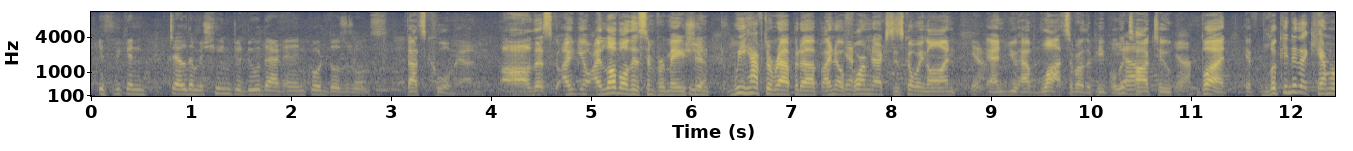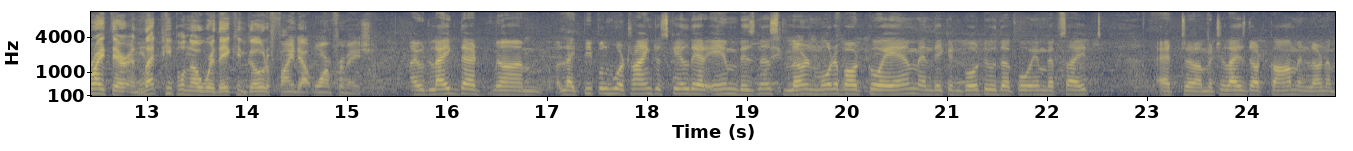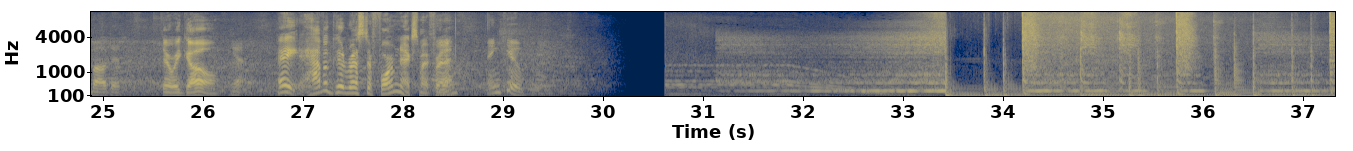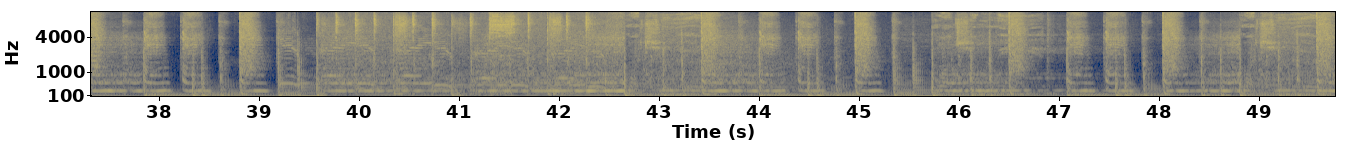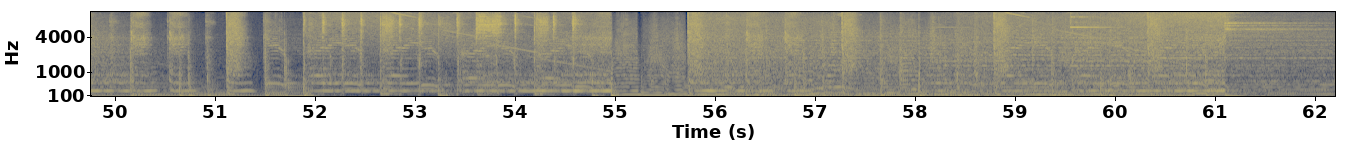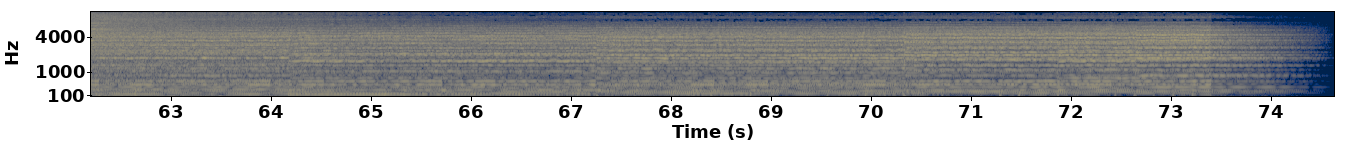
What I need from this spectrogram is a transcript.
If we can tell the machine to do that and encode those rules. That's cool, man. Oh, that's I, you know I love all this information. We have to wrap it up. I know Yeah. FormNext is going on, Yeah. and you have lots of other people to talk to. yeah. But if, look into that camera right there and Yeah. let people know where they can go to find out more information. I would like that, um, like people who are trying to scale their AM business, learn more about CoAM, and they can go to the CoAM website at uh, materialise.com and learn about it. There we go. Yeah. Hey, have a good rest of FormNext, my friend. Thank you.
